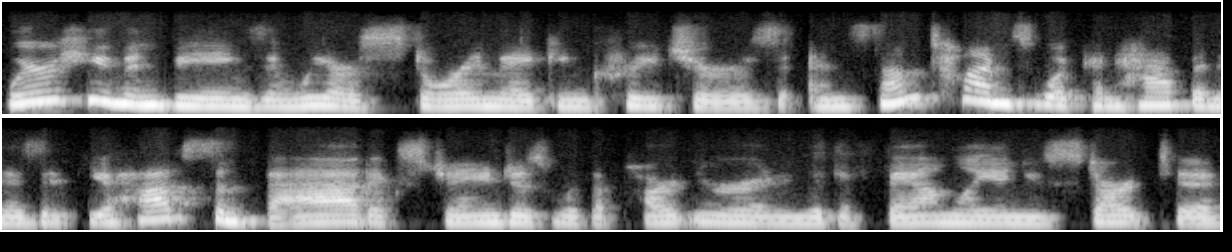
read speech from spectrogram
we're human beings and we are story making creatures. And sometimes what can happen is if you have some bad exchanges with a partner and with a family and you start to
